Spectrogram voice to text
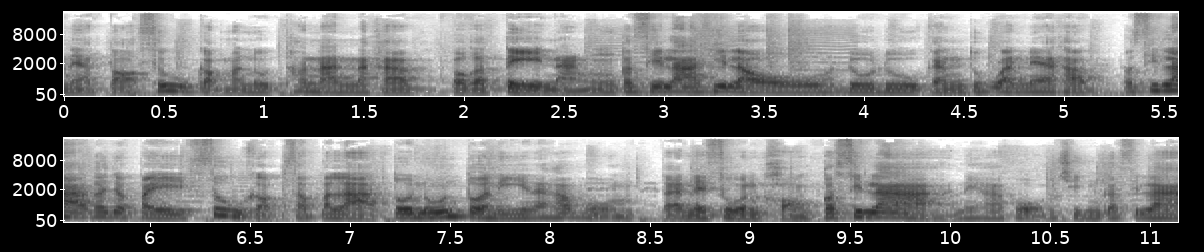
เนี่ยต่อสู้กับมนุษย์เท่านั้นนะครับ ปกติหนังก็ซิล่าที่เราดูดูกันทุกวันเนี่ยครับก็ซิล่าก็จะไปสู้กับสัตว์ประหลาดตัวนู้นตัวนี้นะครับ ผม แต่ในส่วนของก็ซิล่านี่ครับผมชินก็ซิล่า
